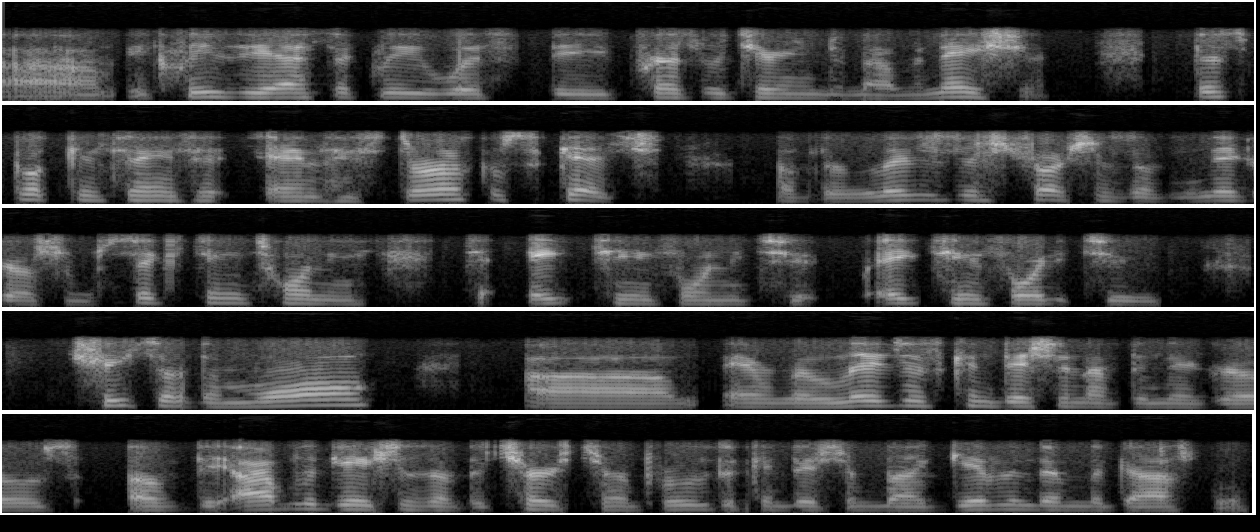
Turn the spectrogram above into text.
um, ecclesiastically with the Presbyterian denomination. This book contains an historical sketch of the religious instructions of the Negroes from 1620 to 1842, 1842 treats of the moral um, and religious condition of the Negroes, of the obligations of the church to improve the condition by giving them the gospel,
